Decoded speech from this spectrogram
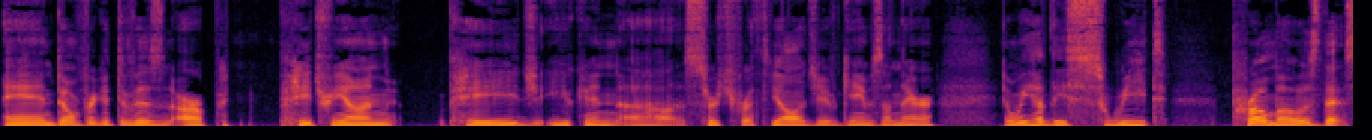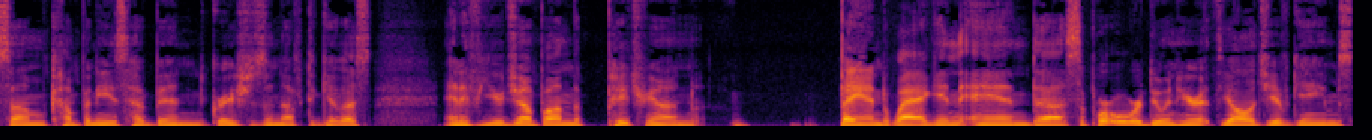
And don't forget to visit our P- Patreon page. You can uh, search for Theology of Games on there. And we have these sweet promos that some companies have been gracious enough to give us. And if you jump on the Patreon bandwagon and uh, support what we're doing here at Theology of Games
